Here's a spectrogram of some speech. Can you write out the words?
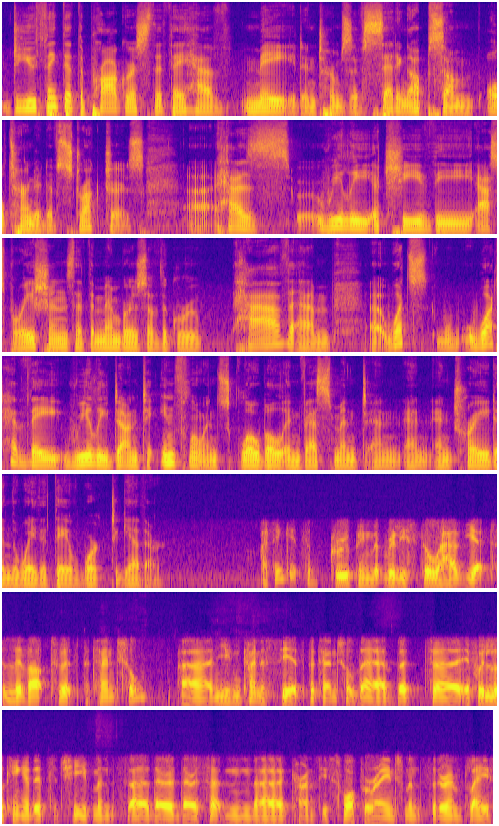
do you think that the progress that they have made in terms of setting up some alternative structures uh, has really achieved the aspirations that the members of the group have? Um, uh, what's what have they really done to influence global investment and, and, and trade in the way that they have worked together? I think it's a grouping that really still has yet to live up to its potential. Uh, and you can kind of see its potential there. But uh, if we're looking at its achievements, uh, there there are certain uh, currency swap arrangements that are in place.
